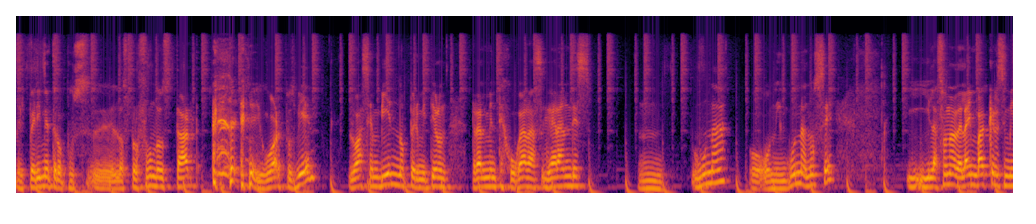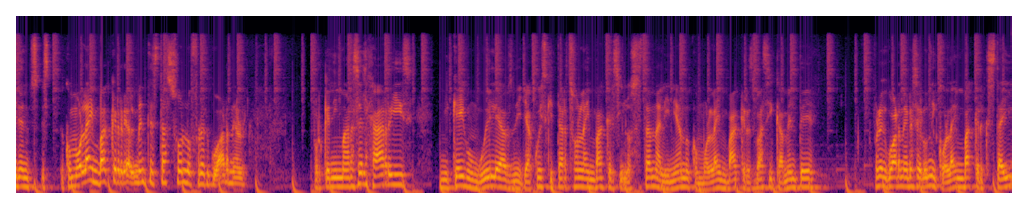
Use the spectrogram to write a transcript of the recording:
El perímetro, pues eh, los profundos Start y Ward, pues bien, lo hacen bien, no permitieron realmente jugadas grandes, mm, una o, ninguna, no sé. Y, la zona de linebackers, miren, como linebacker realmente está solo Fred Warner. Porque ni Marcel Harris, ni Keegan Williams, ni Jacques Tart son linebackers y los están alineando como linebackers. Básicamente, Fred Warner es el único linebacker que está ahí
